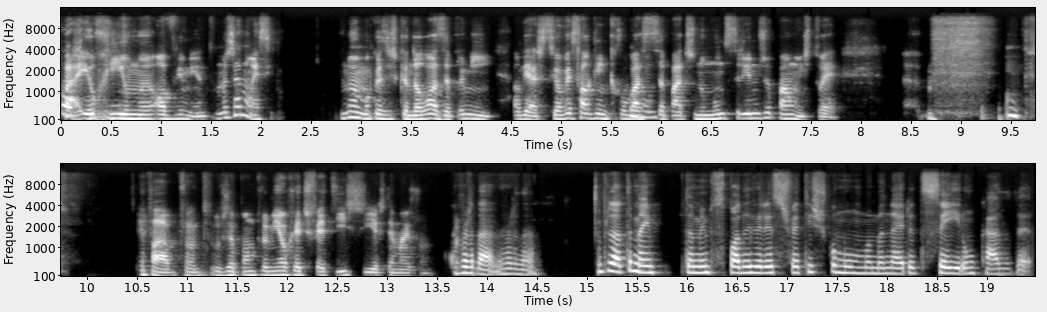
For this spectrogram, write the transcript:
pá, eu rio-me, obviamente, mas já não é assim. Não é uma coisa escandalosa para mim. Aliás, se houvesse alguém que roubasse uhum. sapatos no mundo, seria no Japão. Isto é, Epá, pronto, o Japão para mim é o rei dos fetiches e este é mais um. É verdade, é verdade. É verdade, também, também se podem ver esses fetiches como uma maneira de sair um bocado de,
